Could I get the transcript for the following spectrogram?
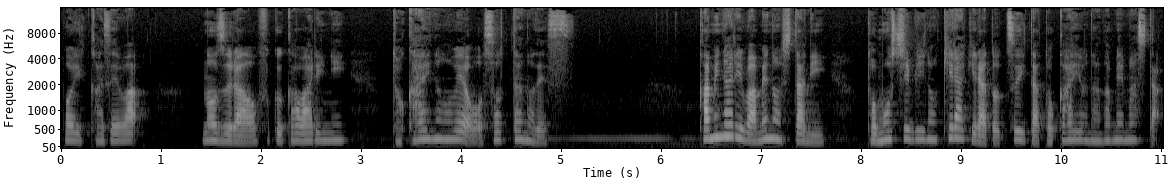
ぽい風は野面を吹く代わりに都会の上を襲ったのです。雷は目の下に灯火のキラキラとついた都会を眺めました。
